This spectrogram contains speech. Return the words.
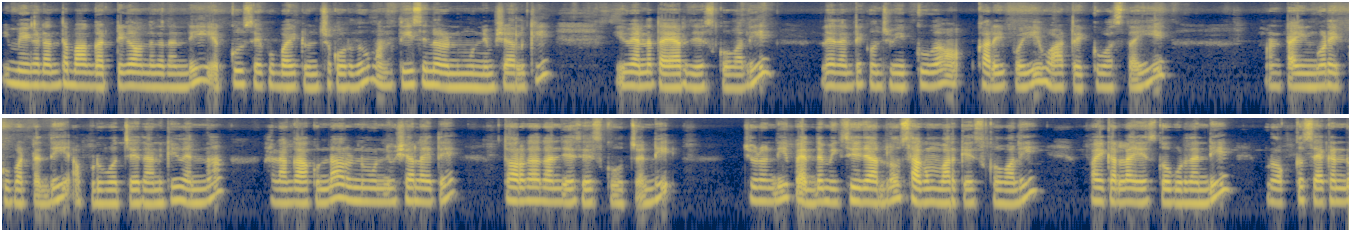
ఈ మేగడంతా బాగా గట్టిగా ఉంది కదండి. ఎక్కువసేపు బయట ఉంచకూడదు. మనం తీసిన రెండు మూడు నిమిషాలకి ఈ తయారు చేసుకోవాలి. లేదంటే కొంచెం ఎక్కువగా కరిగిపోయి వాటర్ ఎక్కువ వస్తాయి. మన టైం కూడా ఎక్కువ పట్టద్ది. అప్పుడు వచ్చేదానికి వెన్న అలా కాకుండా రెండు మూడు నిమిషాలు అయితే త్వరగా కానీ అండి చూడండి పెద్ద మిక్సీ జార్లో సగం వరకు వేసుకోవాలి. పైకల్లా వేసుకోకూడదండి. ఇప్పుడు ఒక్క సెకండ్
